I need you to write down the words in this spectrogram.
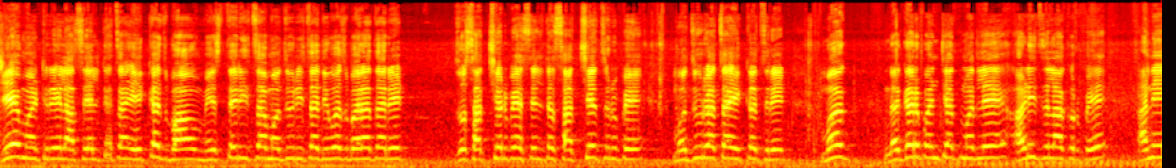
जे मटेरियल असेल त्याचा एकच भाव मेस्तरीचा मजुरीचा दिवसभराचा रेट जो सातशे रुपये असेल तर सातशेच रुपये मजुराचा एकच रेट मग नगरपंचायतमधले अडीच लाख रुपये आणि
